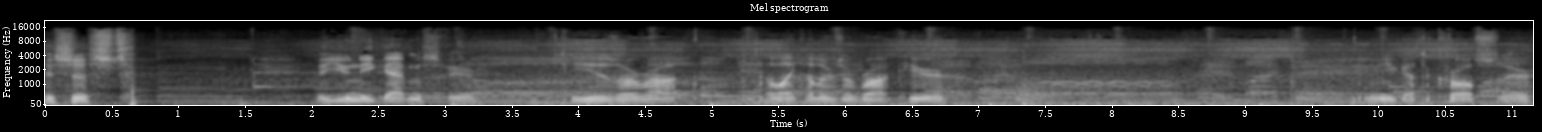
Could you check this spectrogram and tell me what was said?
It's just a unique atmosphere. He is our rock. I like how there's a rock here. And you got the cross there.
